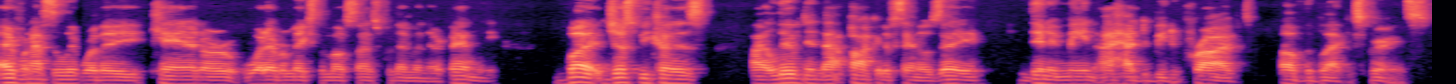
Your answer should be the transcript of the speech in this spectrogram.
everyone has to live where they can or whatever makes the most sense for them and their family. But just because I lived in that pocket of San Jose didn't mean I had to be deprived of the Black experience.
